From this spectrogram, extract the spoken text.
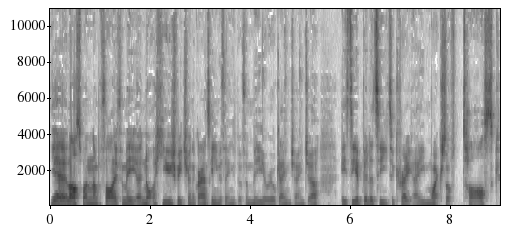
Yeah, last one, number five for me. Uh, not a huge feature in the grand scheme of things, but for me, a real game changer. It's the ability to create a Microsoft task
